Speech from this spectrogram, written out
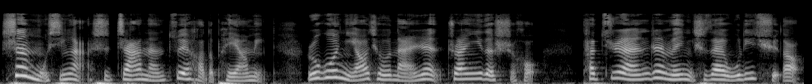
圣母心啊，是渣男最好的培养皿。如果你要求男人专一的时候，他居然认为你是在无理取闹，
